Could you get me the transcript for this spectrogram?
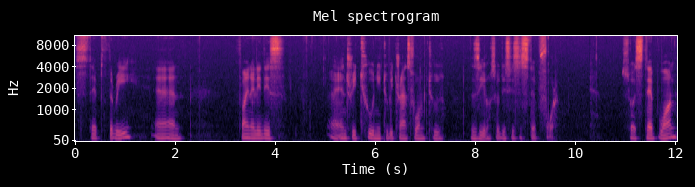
step 3 and finally this uh, entry 2 need to be transformed to 0 so this is step 4 so step 1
